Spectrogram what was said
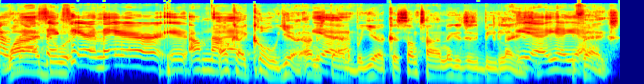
have Why bad sex it- here and there, it, I'm not. Okay, cool. Yeah, understandable. Yeah, because sometimes niggas just be lazy. Yeah, yeah, yeah. Facts.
